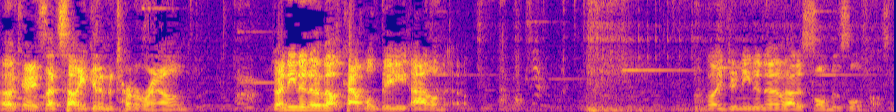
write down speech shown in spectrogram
Okay, so that's how you get him to turn around. Do I need to know about capital B? I don't know. Well, I do need to know how to solve this little puzzle.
